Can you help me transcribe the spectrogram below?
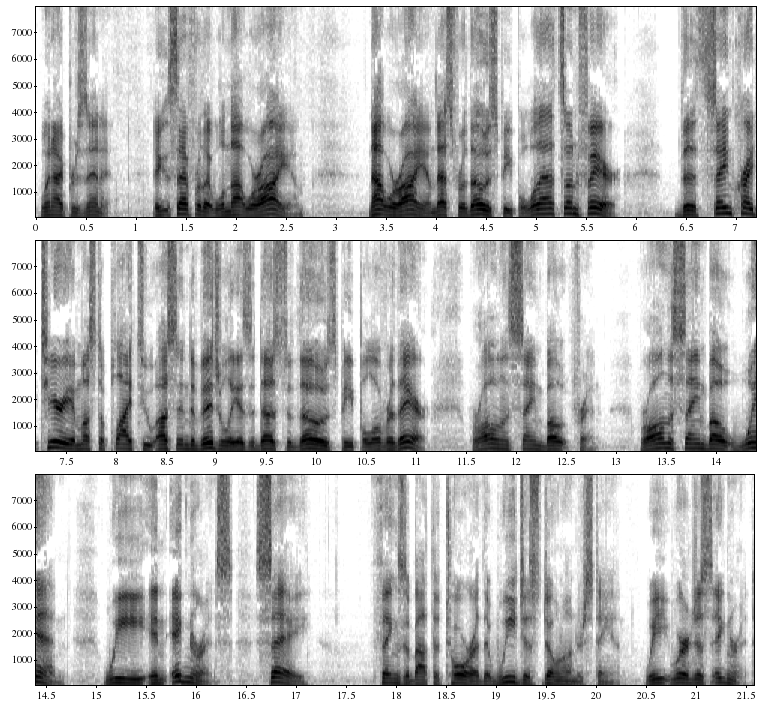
when I present it, except for that, well, not where I am. Not where I am. That's for those people. Well, that's unfair. The same criteria must apply to us individually as it does to those people over there. We're all in the same boat, friend. We're all in the same boat when we, in ignorance, say things about the Torah that we just don't understand. We, we're just ignorant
